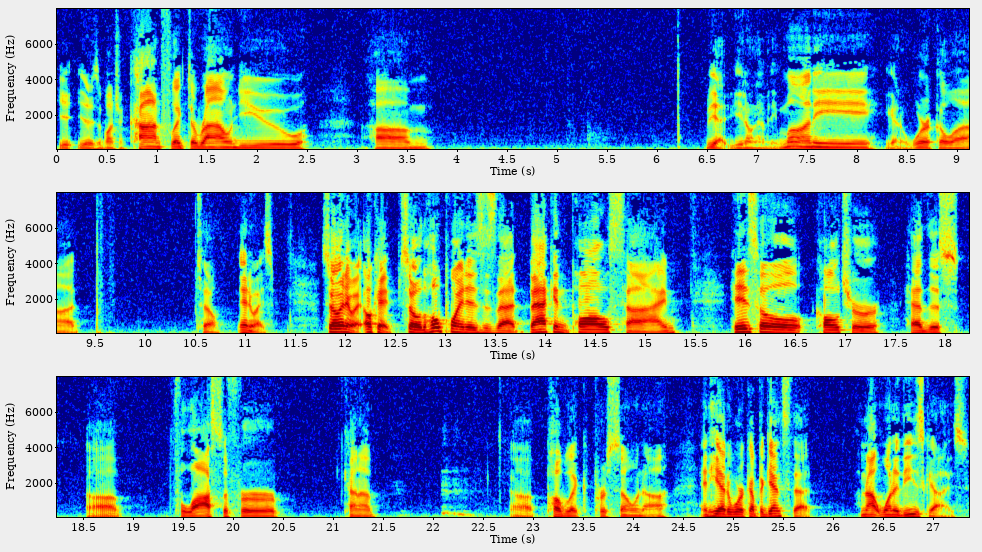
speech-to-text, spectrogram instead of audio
You, there's a bunch of conflict around you. Um, yeah, you don't have any money. You got to work a lot. So, anyways. So anyway, okay. So the whole point is is that back in Paul's time, his whole culture had this uh, philosopher kind of uh, public persona, and he had to work up against that. I'm not one of these guys.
